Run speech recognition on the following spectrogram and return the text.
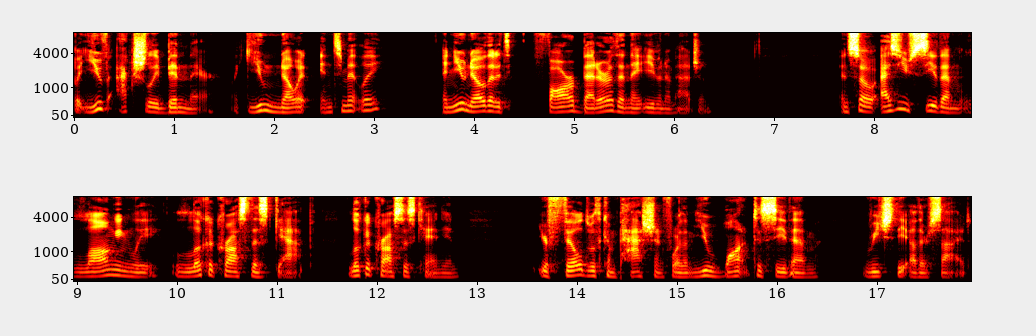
but you've actually been there. Like you know it intimately, and you know that it's far better than they even imagine. And so as you see them longingly look across this gap, look across this canyon, you're filled with compassion for them. You want to see them reach the other side.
